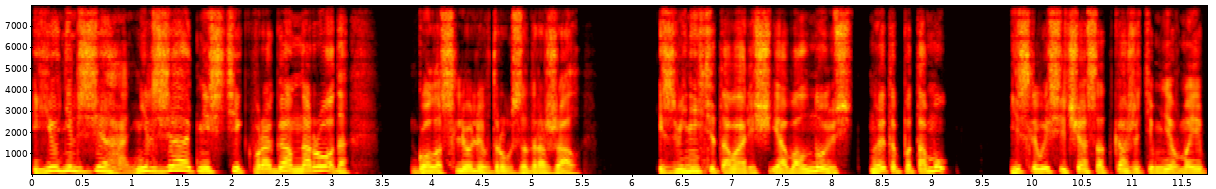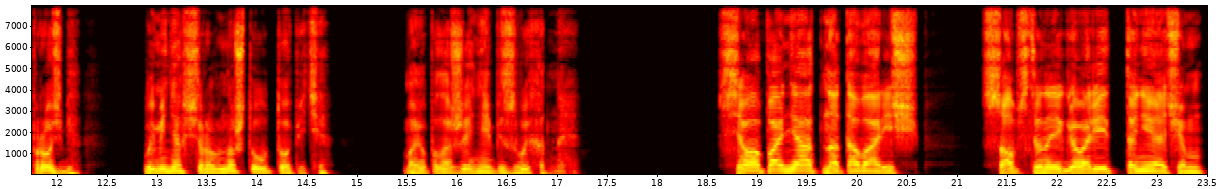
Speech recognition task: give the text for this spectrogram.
Ее нельзя, нельзя отнести к врагам народа. Голос Лёли вдруг задрожал. «Извините, товарищ, я волнуюсь, но это потому, если вы сейчас откажете мне в моей просьбе, вы меня все равно что утопите. Мое положение безвыходное». «Все понятно, товарищ. Собственно, и говорить-то не о чем».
